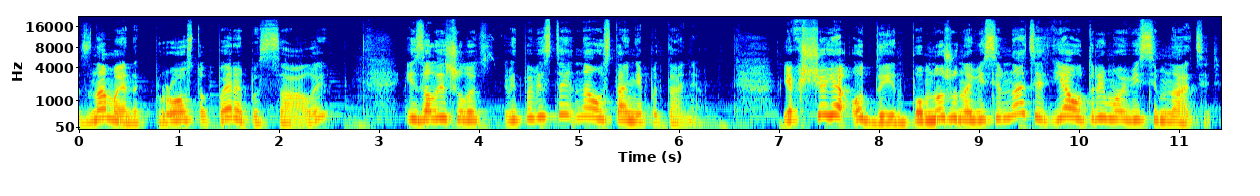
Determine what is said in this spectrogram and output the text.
знаменник просто переписали. І залишилось відповісти на останнє питання. Якщо я 1 помножу на 18, я отримаю 18.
